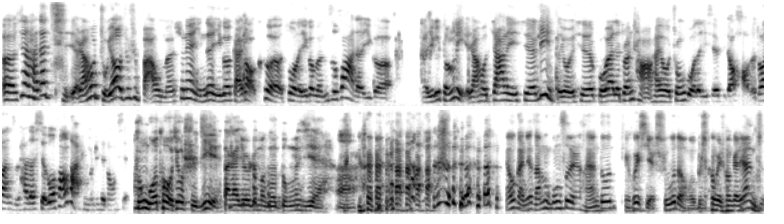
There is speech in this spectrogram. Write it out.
呃，现在还在起，然后主要就是把我们训练营的一个改稿课做了一个文字化的一个。呃，一个整理，然后加了一些例子，有一些国外的专场，还有中国的一些比较好的段子，它的写作方法什么这些东西。中国脱口秀史记大概就是这么个东西啊。哎，我感觉咱们公司的人好像都挺会写书的，我不知道为什么，感觉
